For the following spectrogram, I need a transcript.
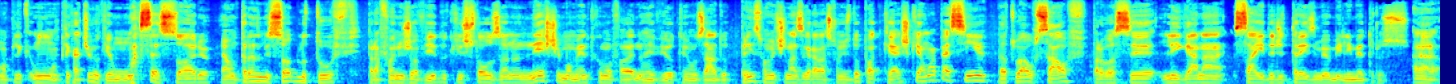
um, aplica- um aplicativo que um acessório, é um transmissor Bluetooth para fone de ouvido que estou usando neste momento, como eu falei no review, tenho usado principalmente nas gravações do podcast, que é uma pecinha da 12 South para você ligar na saída de 3 mil milímetros. Ah,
